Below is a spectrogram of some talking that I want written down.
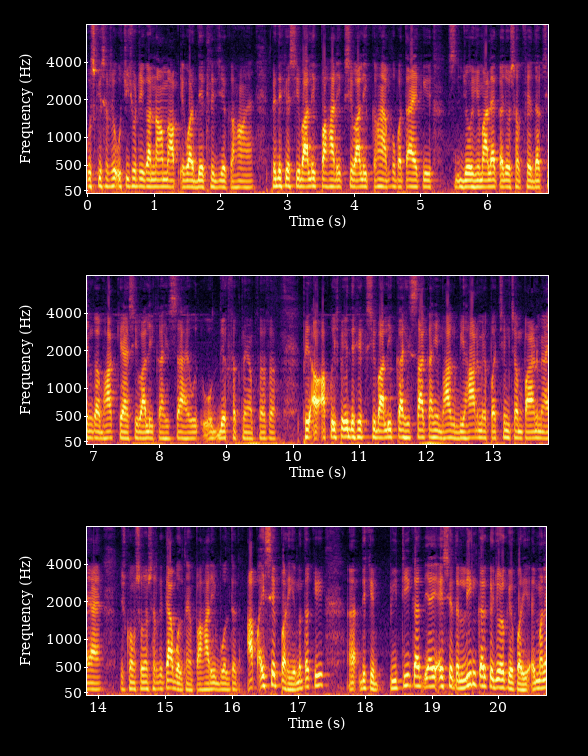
उसकी सबसे ऊँची चोटी का नाम आप एक बार देख लीजिए कहाँ है। फिर देखिए शिवालिक पहाड़ी, शिवालिक कहाँ है? आपको पता है कि जो हिमालय का जो सबसे दक्षिण का भाग क्या है? शिवालिक का हिस्सा है, वो देख सकते हैं आप थोड़ा सा फिर आपको इस पर देखिए शिवालिक का हिस्सा का ही भाग बिहार में पश्चिम चंपारण में आया है, जिसको हम सोमेश्वर के क्या बोलते हैं? पहाड़ी बोलते हैं। आप ऐसे पढ़िए मतलब कि देखिए पीटी का दिया ऐसे तो लिंक करके जोड़ के पढ़िए। मान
